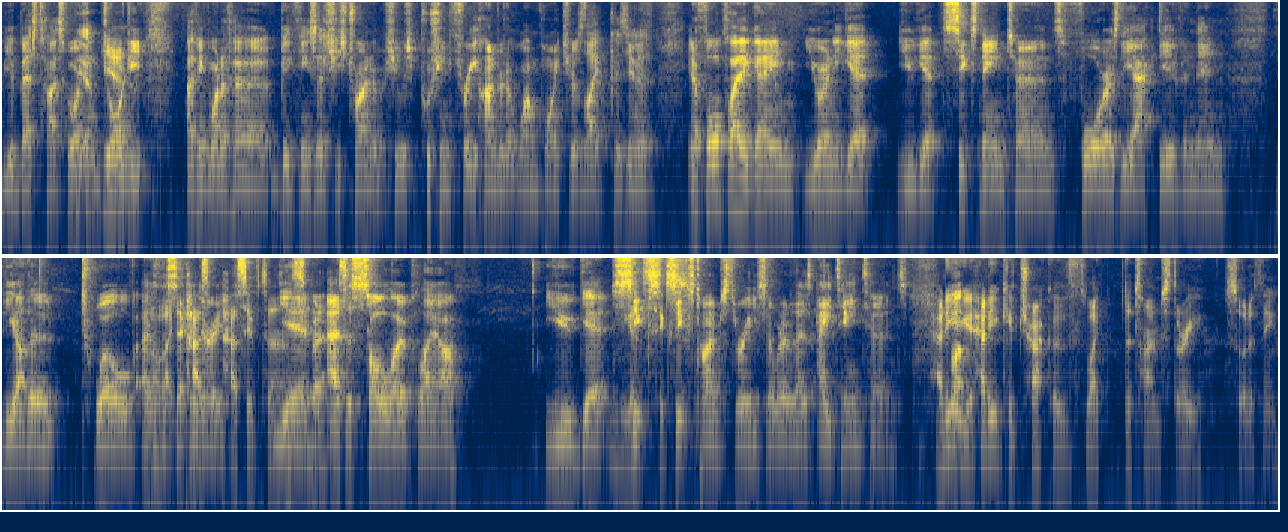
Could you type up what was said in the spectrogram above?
your best high score. I Yeah. think Yeah. Georgie. I think one of her big things is she's trying to. She was pushing 300 at one point. She was like, because in a in a four player game, you only get you get 16 turns, four as the active, and then the other 12 as Oh, the like pass- secondary. passive turns. yeah, but as a solo player, you get You six, get six. six times three, so whatever that is, 18 turns. How do you But- how do you keep track of like the times three sort of thing?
